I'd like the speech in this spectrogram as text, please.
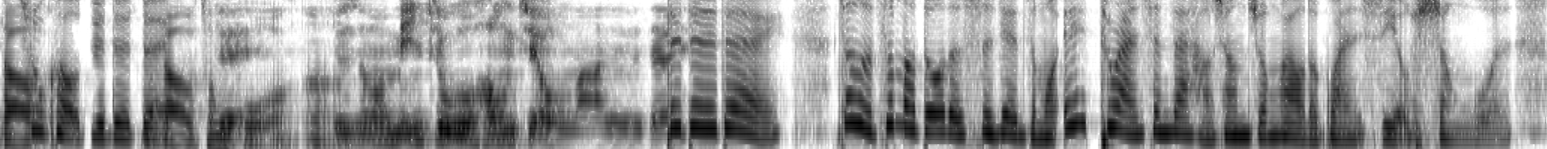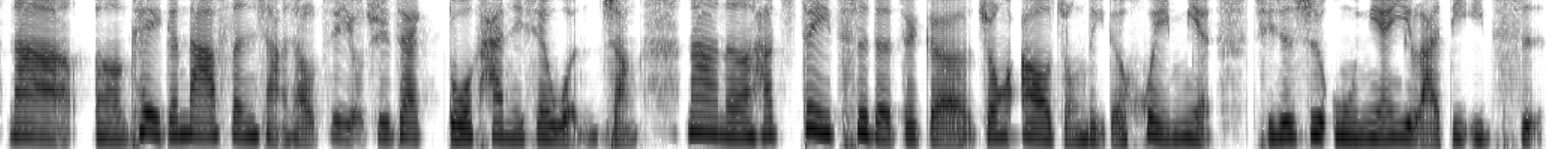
到出口，对对对，到中国，嗯，就是什么民主红酒嘛，对不对？对对对对，就是这么多的事件，怎么哎，突然现在好像中澳的关系有升温？那呃，可以跟大家分享一下，我自己有去再多看一些文章。那呢，他这一次的这个中澳总理的会面，其实是五年以来第一次。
